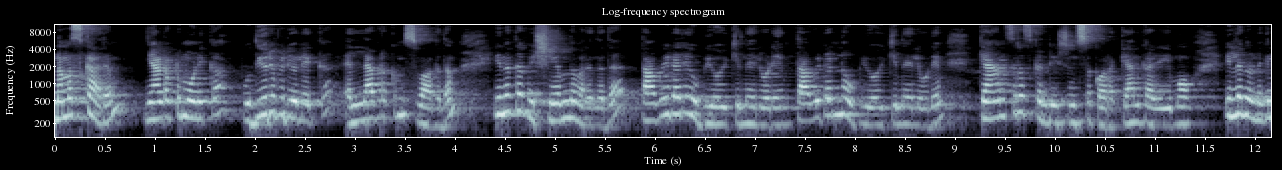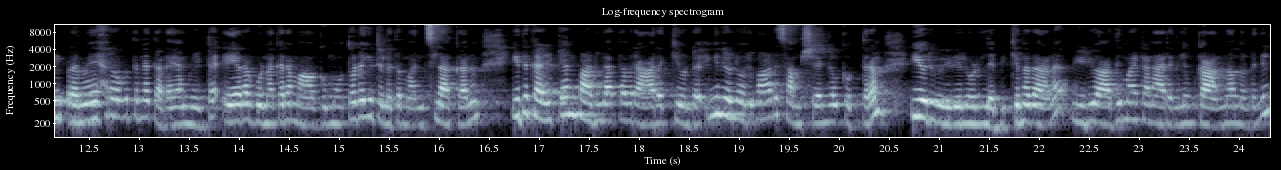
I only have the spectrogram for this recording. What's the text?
നമസ്കാരം ഞാൻ ഡോക്ടർ മോണിക്ക. പുതിയൊരു വീഡിയോയിലേക്ക് എല്ലാവർക്കും സ്വാഗതം. ഇന്നത്തെ വിഷയം എന്ന് പറയുന്നത് തവിടരി ഉപയോഗിക്കുന്നതിലൂടെയും തവിടെണ്ണ ഉപയോഗിക്കുന്നതിലൂടെയും ക്യാൻസറസ് കണ്ടീഷൻസ് കുറയ്ക്കാൻ കഴിയുമോ? ഇല്ലെന്നുണ്ടെങ്കിൽ പ്രമേഹ രോഗത്തിനെ തടയാൻ വേണ്ടിയിട്ട് ഏറെ ഗുണകരമാകുമോ? തുടങ്ങിയിട്ടുള്ളത് മനസ്സിലാക്കാനും ഇത് കഴിക്കാൻ പാടില്ലാത്തവർ ആരൊക്കെയുണ്ട്? ഇങ്ങനെയുള്ള ഒരുപാട് സംശയങ്ങൾക്ക് ഉത്തരം ഈ ഒരു വീഡിയോയിലൂടെ ലഭിക്കുന്നതാണ്. വീഡിയോ ആദ്യമായിട്ടാണ് ആരെങ്കിലും കാണുന്നതെന്നുണ്ടെങ്കിൽ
